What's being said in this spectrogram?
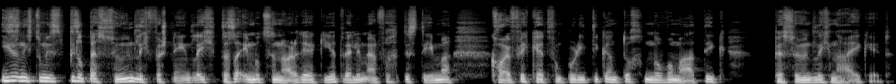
Ist es nicht zumindest ein bisschen persönlich verständlich, dass er emotional reagiert, weil ihm einfach das Thema Käuflichkeit von Politikern durch Novomatic persönlich nahe geht?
